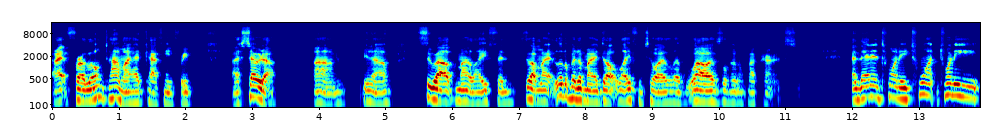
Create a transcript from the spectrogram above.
I, for a long time, I had caffeine free uh, soda, um, you know, throughout my life and throughout my little bit of my adult life until I lived while I was living with my parents. And then in 2020, 20,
